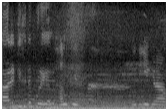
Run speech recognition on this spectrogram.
আরে টিস্যুটা পড়ে গেল হালকে ওইদিকে গ্রাম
